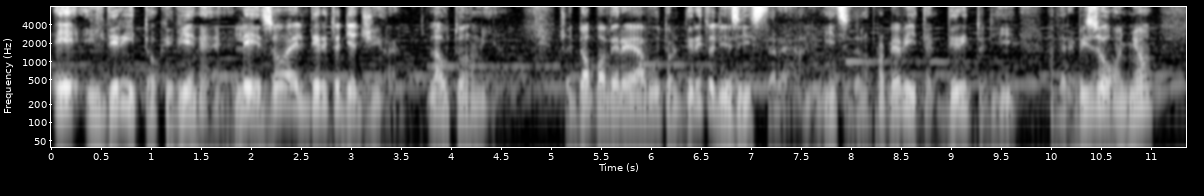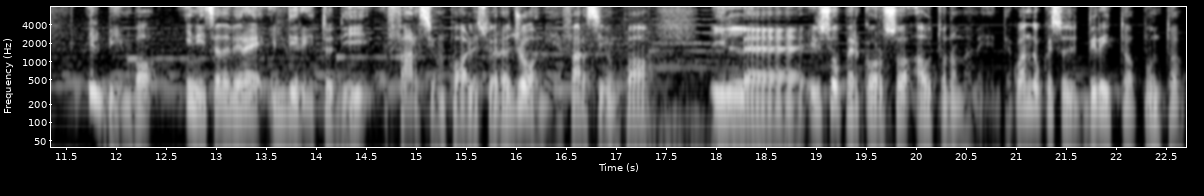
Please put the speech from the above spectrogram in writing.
e il diritto che viene leso è il diritto di agire, l'autonomia. Cioè dopo aver avuto il diritto di esistere all'inizio della propria vita, il diritto di avere bisogno, il bimbo inizia ad avere il diritto di farsi un po' le sue ragioni e farsi un po' il, eh, il suo percorso autonomamente. Quando questo diritto appunto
